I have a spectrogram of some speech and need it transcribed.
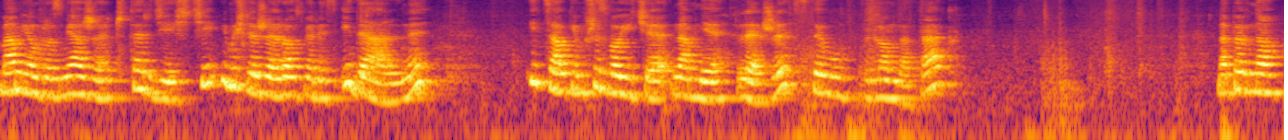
Mam ją w rozmiarze 40 i myślę, że rozmiar jest idealny i całkiem przyzwoicie na mnie leży. Z tyłu wygląda tak. Na pewno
